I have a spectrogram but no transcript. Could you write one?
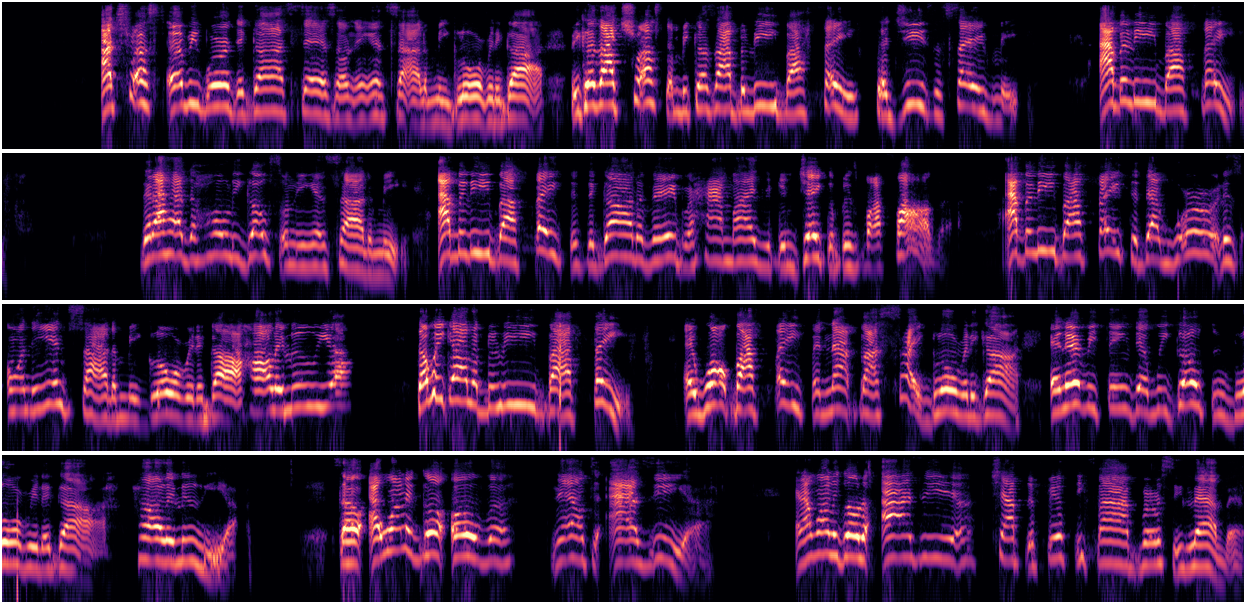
I trust every word that God says on the inside of me. Glory to God. Because I trust Him, because I believe by faith that Jesus saved me. I believe by faith that I have the Holy Ghost on the inside of me. I believe by faith that the God of Abraham, Isaac, and Jacob is my Father. I believe by faith that that word is on the inside of me. Glory to God. Hallelujah. So we got to believe by faith and walk by faith and not by sight. Glory to God. And everything that we go through, glory to God. Hallelujah. So I want to go over now to Isaiah. And I want to go to Isaiah chapter 55, verse 11.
